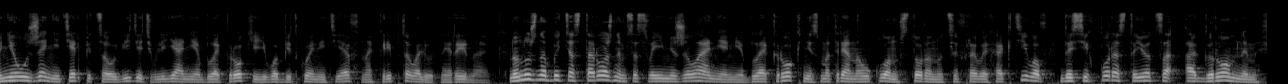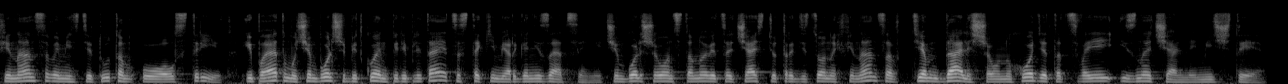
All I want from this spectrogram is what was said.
Мне уже не терпится увидеть влияние BlackRock и его биткоин ETF на криптовалютный рынок. Но нужно быть осторожным со своими желаниями. BlackRock, несмотря на уклон в сторону цифровых активов, до сих пор остается огромным финансовым институтом Уолл-стрит. И поэтому, чем больше биткоин переплетается с такими организациями, чем больше он становится частью традиционных финансов, тем дальше он уходит от своей изначальной мечты.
